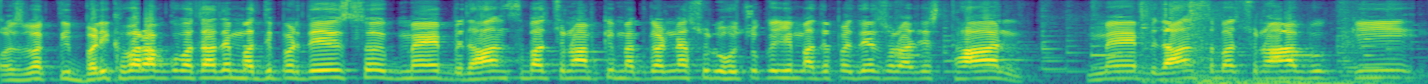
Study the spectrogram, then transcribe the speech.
इस वक्त की बड़ी खबर आपको बता दें, मध्य प्रदेश में विधानसभा चुनाव की मतगणना शुरू हो चुकी है। मध्य प्रदेश और राजस्थान में विधानसभा चुनाव की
